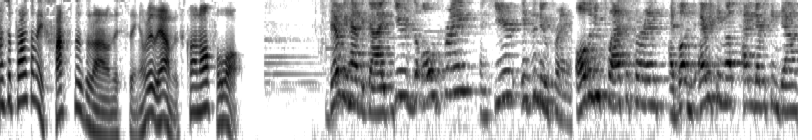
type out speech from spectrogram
I'm surprised how many fasteners there are on this thing. I really am. It's quite an awful lot. There we have it, guys. Here's the old frame, and here is the new frame. All the new plastics are in. I buttoned everything up, tightened everything down,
